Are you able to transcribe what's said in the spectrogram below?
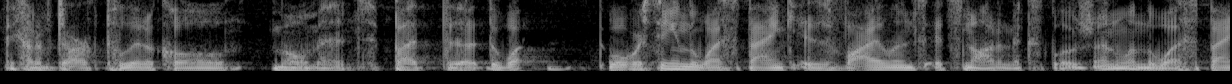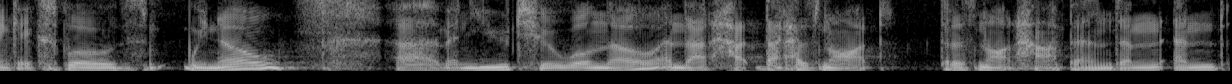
the kind of dark political moment, but the, the what what we're seeing in the West Bank is violence. It's not an explosion. When the West Bank explodes, we know, um, and you too will know, and that ha- that has not that has not happened, and and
